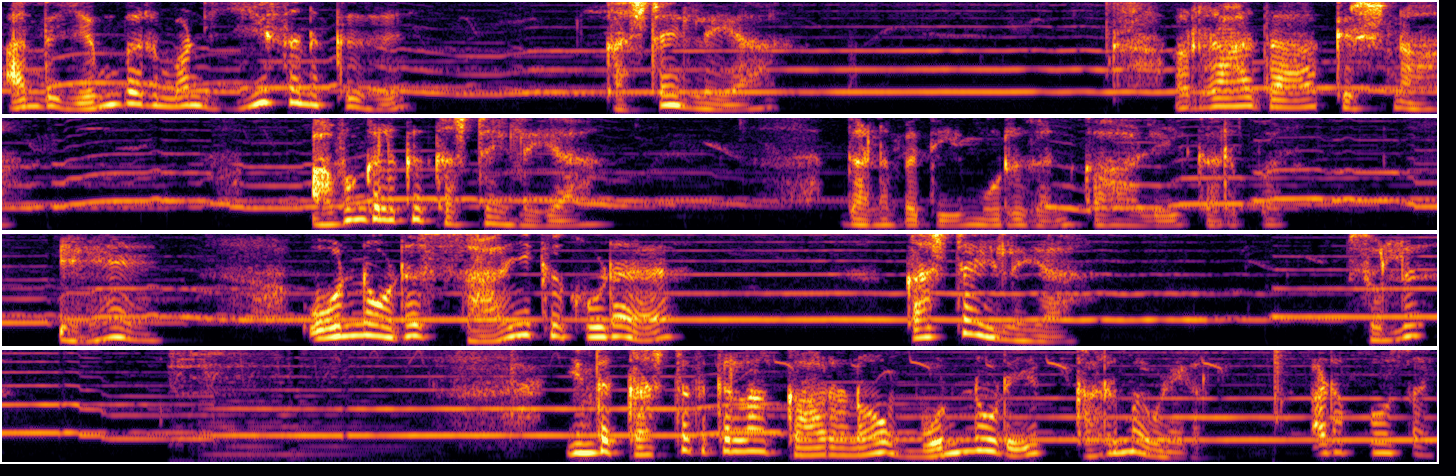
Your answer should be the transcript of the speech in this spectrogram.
அந்த எம்பெருமான் ஈசனுக்கு கஷ்டம் இல்லையா? ராதா கிருஷ்ணா அவங்களுக்கு கஷ்டம் இல்லையா? கணபதி முருகன் காளி கருப்பர். ஏன்? உன்னோட சாய்க்கு கூட கஷ்டம் இல்லையா? சொல்லு. இந்த கஷ்டத்துக்கெல்லாம் காரணம் உன்னுடைய கர்ம வினைகள். அடப்போ சாய்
